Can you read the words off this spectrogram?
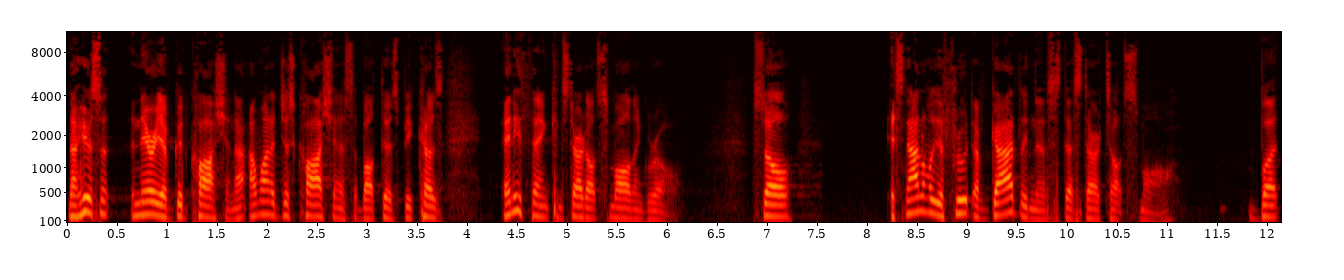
Now, here's an area of good caution. I, I want to just caution us about this because anything can start out small and grow. So, it's not only the fruit of godliness that starts out small, but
